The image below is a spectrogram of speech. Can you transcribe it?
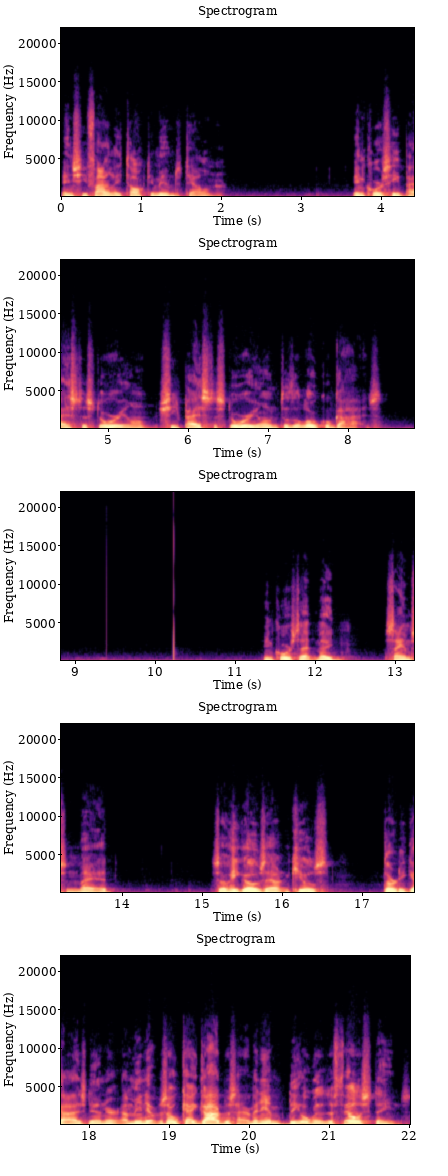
And she finally talked him into telling her. And of course, he passed the story on. She passed the story on to the local guys. And of course, that made Samson mad. So he goes out and kills 30 guys down there. I mean, it was okay. God was having him deal with the Philistines.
